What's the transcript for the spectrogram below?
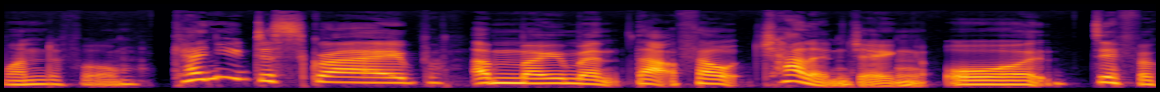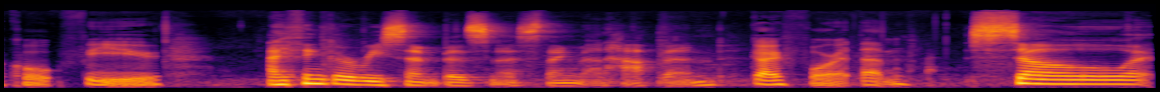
Wonderful. Can you describe a moment that felt challenging or difficult for you? I think a recent business thing that happened. Go for it then. So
